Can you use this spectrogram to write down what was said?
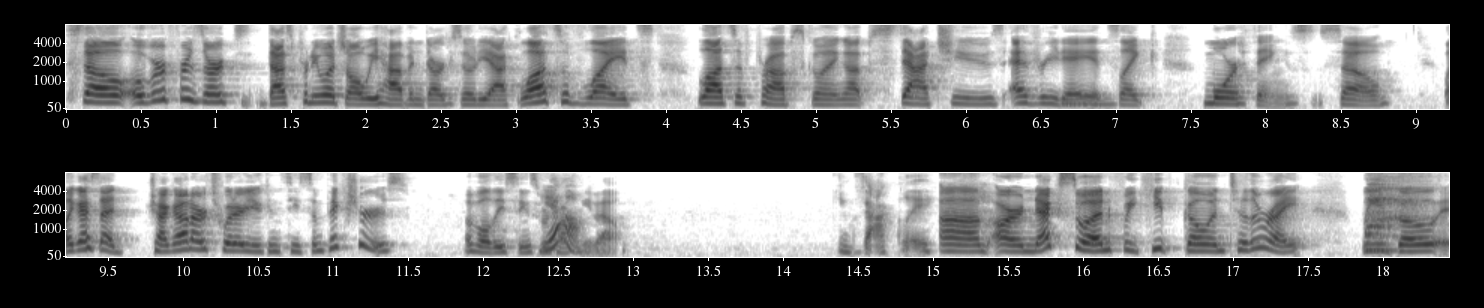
So over for Zark, that's pretty much all we have in Dark Zodiac. Lots of lights, lots of props going up, statues every day. Mhm. It's like more things. So, like I said, check out our Twitter. You can see some pictures of all these things we're Yeah. talking about. Exactly. Um, our next one, if we keep going to the right, we go eh,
